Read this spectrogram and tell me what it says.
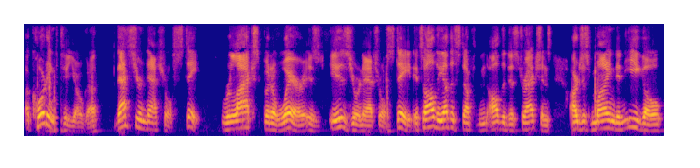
according to yoga, that's your natural state. Relaxed but aware is is your natural state. It's all the other stuff and all the distractions are just mind and ego,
